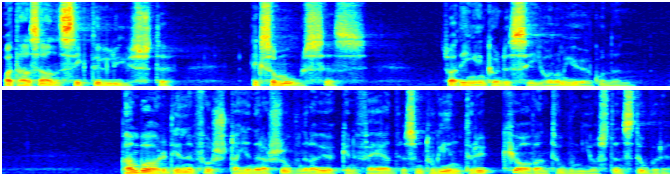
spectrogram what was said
och att hans ansikte lyste, liksom Moses, så att ingen kunde se honom i ögonen. Pambo hörde till den första generationen av ökenfäder som tog intryck av Antonius den store.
